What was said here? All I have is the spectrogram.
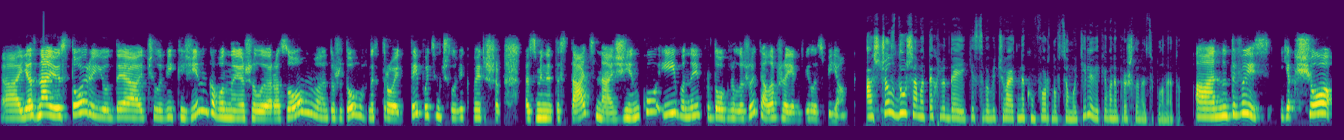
А, Я знаю історію, де чоловік і жінка вони жили разом е, дуже довго, в них троє дітей. Потім чоловік вирішив е, змінити стать на жінку, і вони продовжили жити, але вже як дві лесбіянки. А що з душами тих людей, які себе відчувають некомфортно в цьому тілі, в яке вони прийшли на цю планету? А, ну дивись, якщо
